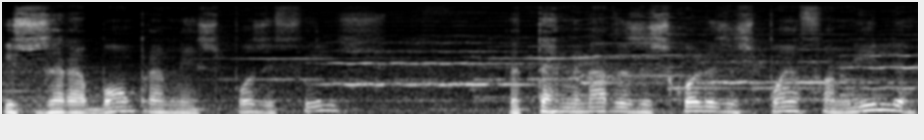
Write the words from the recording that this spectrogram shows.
Isso será bom para minha esposa e filhos? Determinadas escolhas expõem a família.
